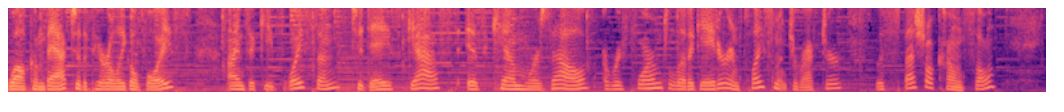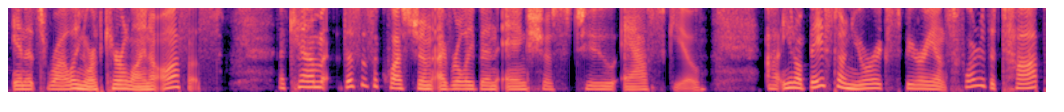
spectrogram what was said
Welcome back to the Paralegal Voice. I'm Vicki Voisin. Today's guest is Kim Wierzel, a reformed litigator and placement director with special counsel in its Raleigh, North Carolina office. Now, Kim, this is a question I've really been anxious to ask you. Uh, you know, based on your experience, what are the top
